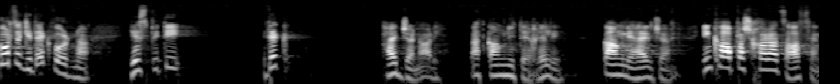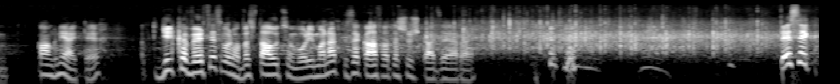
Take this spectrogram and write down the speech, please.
գործը գիտեք որն է։ Ես պիտի գիտեք հայ ջան արի, այդ կանգնի տեղ էլի։ Կանգնի հայ ջան։ Ինքը ապաշխարած ասեմ, կանգնի այդտեղ։ Գիրքը վերցես որ վստահություն, որ իմանաք, տեսեք աստվածաշուշ կա ձեռը։ Տեսեք,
